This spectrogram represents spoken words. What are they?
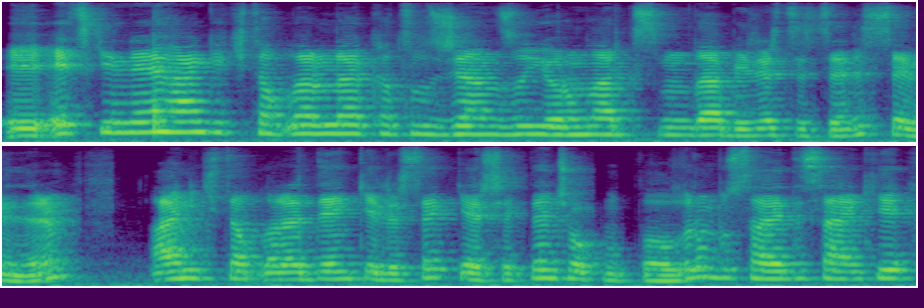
E, etkinliğe hangi kitaplarla katılacağınızı yorumlar kısmında belirtirseniz sevinirim. Aynı kitaplara denk gelirsek gerçekten çok mutlu olurum. Bu sayede sanki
